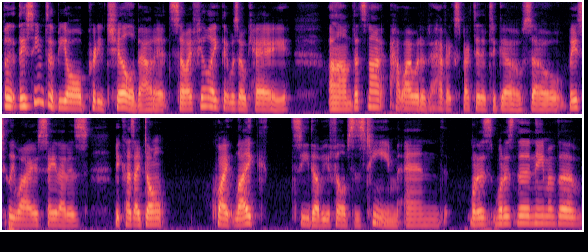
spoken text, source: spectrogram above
but they seemed to be all pretty chill about it. So I feel like that was okay. Um, that's not how I would have expected it to go. So basically, why I say that is because I don't quite like C.W. Phillips's team. And what is what is the name of the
